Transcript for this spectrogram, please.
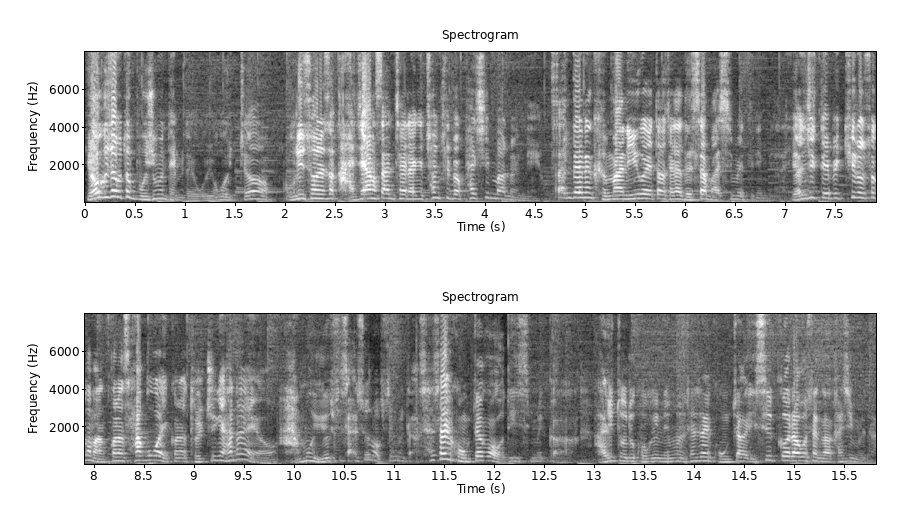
여기서부터 보시면 됩니다. 요거 요거 있죠? 우리 손에서 가장 싼 차량이 1,780만 원이네요. 싼 데는 그만 이유가 있다고 제가 늘상 말씀해 드립니다. 연식 대비 키로수가 많거나 사고가 있거나 둘 중에 하나예요. 아무 이유 없이 쌀 수는 없습니다. 세상에 공짜가 어디 있습니까? 아직도 우리 고객님은 세상에 공짜가 있을 거라고 생각하십니다.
